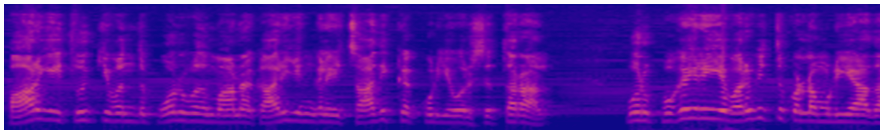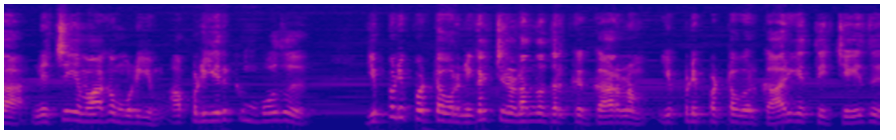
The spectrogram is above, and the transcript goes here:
பாறையை தூக்கி வந்து போடுவதுமான காரியங்களை சாதிக்கக்கூடிய ஒரு சித்தரால் ஒரு புகையிலையை வருவித்துக் கொள்ள முடியாதா? நிச்சயமாக முடியும். அப்படி இருக்கும்போது இப்படிப்பட்ட ஒரு நிகழ்ச்சி நடந்ததற்கு காரணம் இப்படிப்பட்ட ஒரு காரியத்தை செய்து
